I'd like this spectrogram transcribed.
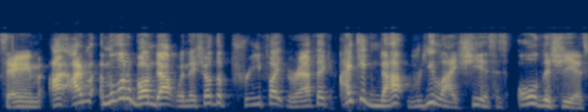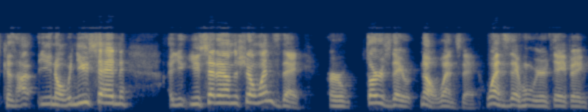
Same. I, am I'm a little bummed out when they showed the pre-fight graphic. I did not realize she is as old as she is because I, you know, when you said you, you said it on the show Wednesday or Thursday, no Wednesday, Wednesday when we were taping,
